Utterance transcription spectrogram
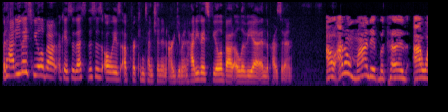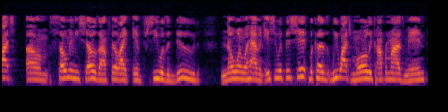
But how do you guys feel about? Okay, so that's this is always up for contention and argument. How do you guys feel about Olivia and the president? Oh, I don't mind it because I watch um so many shows. I feel like if she was a dude, no one would have an issue with this shit because we watch morally compromised men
